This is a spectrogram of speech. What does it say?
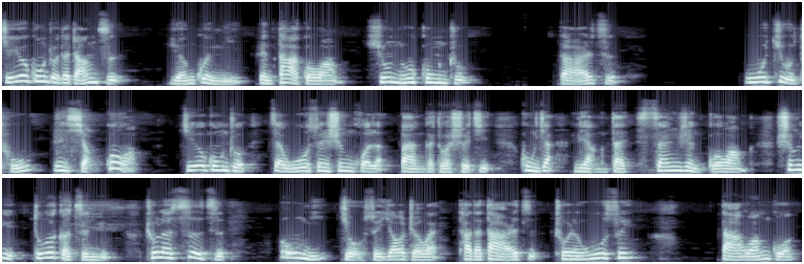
解忧公主的长子元贵弥任大国王，匈奴公主的儿子乌就图任小国王。解忧公主在乌孙生活了半个多世纪，共嫁两代三任国王，生育多个子女。除了四子欧米九岁夭折外，他的大儿子出任乌孙大王国，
